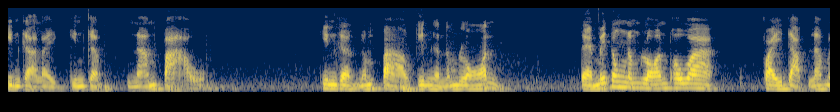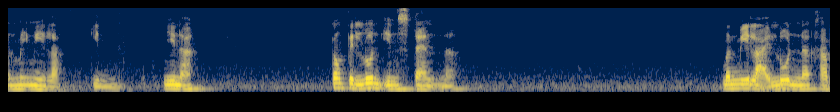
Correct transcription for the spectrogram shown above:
กินกับอะไร กินกับน้ำเปล่า กินกับน้ำเปล่า กินกับน้ำร้อน แต่ไม่ต้องน้ำร้อนเพราะว่า ไฟดับแล้วมันไม่มีละกิน นี่นะ ต้องเป็นรุ่น instant นะ มันมีหลายรุ่นนะครับ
